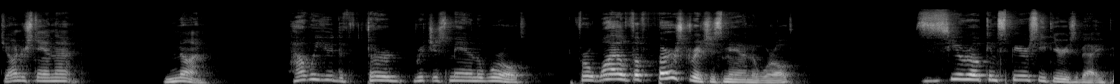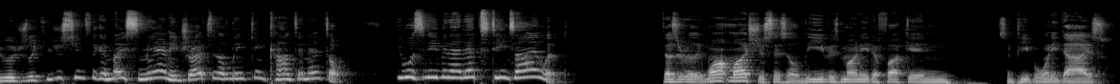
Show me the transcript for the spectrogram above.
Do you understand that? None. How were you the third richest man in the world? For a while, the first richest man in the world. Zero conspiracy theories about you. People are just like, he just seems like a nice man. He drives in a Lincoln Continental. He wasn't even at Epstein's Island doesn't really want much, just says he'll leave his money to fucking some people when he dies.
